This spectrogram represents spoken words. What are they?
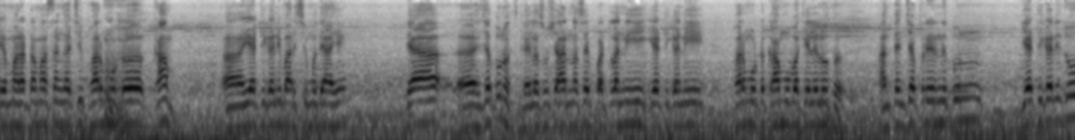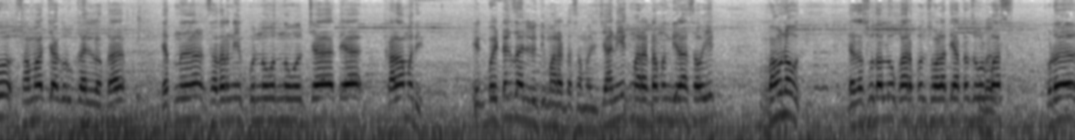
या मराठा महासंघाची फार मोठं काम या ठिकाणी बारशीमध्ये आहे. त्या ह्याच्यातूनच कैलासोशा अण्णासाहेब पाटलांनी या ठिकाणी फार मोठं काम उभं केलेलं होतं. आणि त्यांच्या प्रेरणेतून या ठिकाणी जो समाज जागरूक झालेला होता त्यातनं साधारण एकोणनव्वद नव्वदच्या त्या काळामध्ये एक बैठक झालेली होती मराठा समाजाची. आणि एक मराठा मंदिर असावं एक भावना होती. त्याचा सुद्धा लोकार्पण सोहळा ते आता जवळपास थोडं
